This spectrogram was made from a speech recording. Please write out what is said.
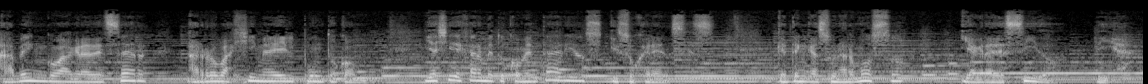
a vengoagradecer.gmail.com y allí dejarme tus comentarios y sugerencias. Que tengas un hermoso y agradecido día.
